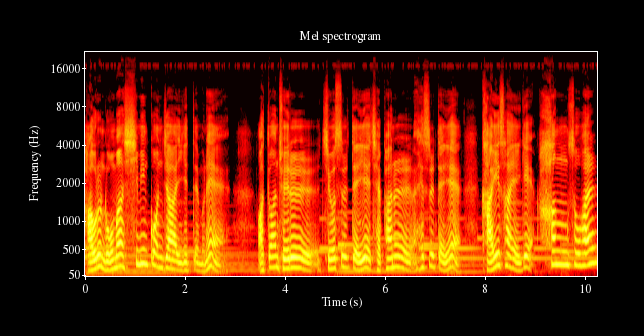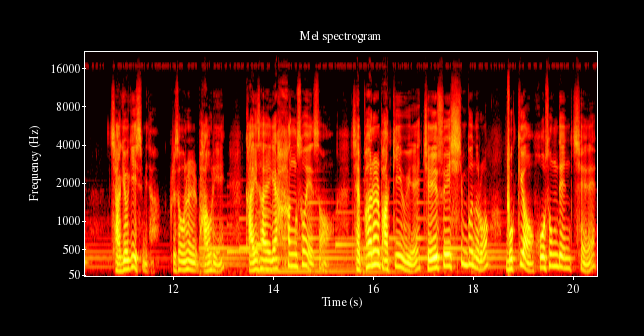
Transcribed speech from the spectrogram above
바울은 로마 시민권자이기 때문에 어떠한 죄를 지었을 때에 재판을 했을 때에 가이사에게 항소할 자격이 있습니다. 그래서 오늘 바울이 가이사에게 항소해서 재판을 받기 위해 죄수의 신분으로 묶여 호송된 채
